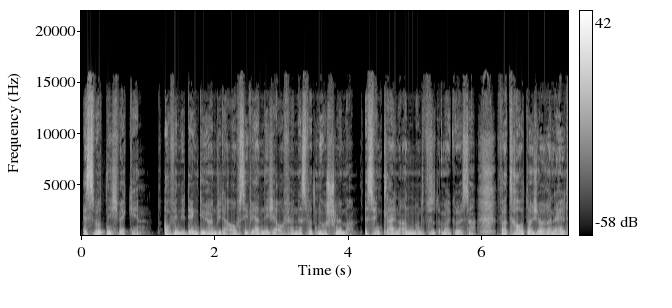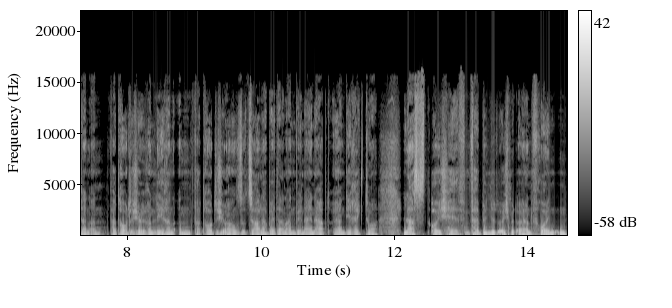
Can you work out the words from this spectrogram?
Es wird nicht weggehen. Auch wenn ihr denkt, die hören wieder auf, sie werden nicht aufhören. Es wird nur schlimmer. Es fängt klein an und es wird immer größer. Vertraut euch euren Eltern an. Vertraut euch euren Lehrern an. Vertraut euch euren Sozialarbeitern an, wenn ihr eine habt, euren Direktor. Lasst euch helfen. Verbündet euch mit euren Freunden.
